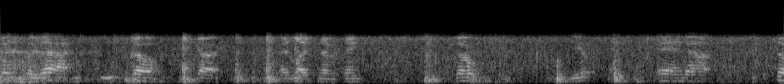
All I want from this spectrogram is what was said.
basically that. So, got headlights and everything. So, yep. And, uh, so,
